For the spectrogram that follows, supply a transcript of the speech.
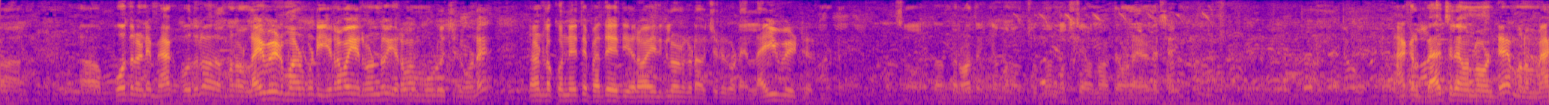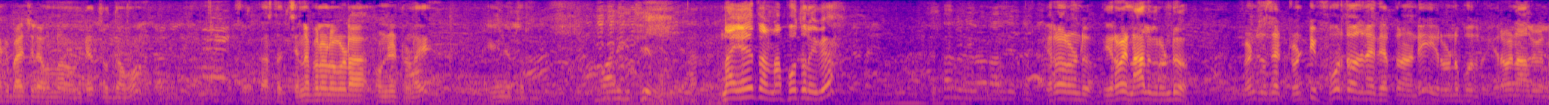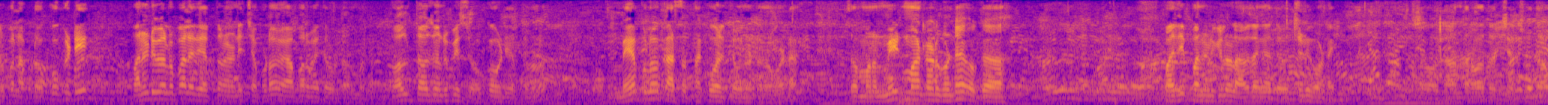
పోతులండి. మేక పోతులు. మనం లైవ్ వెయిట్ మాడుకుంటే ఇరవై రెండు ఇరవై మూడు వచ్చిన కూడా దాంట్లో కొన్ని అయితే పెద్ద అయితే ఇరవై ఐదు కిలోలు కూడా వచ్చి కూడా లైవ్ వెయిట్ అనమాట సో దాని తర్వాత ఇంకా మనం చూద్దాం. నెక్స్ట్ ఏమన్నా అయితే ఉన్నాయి అనేసి. మేకల బ్యాచ్లు ఏమన్నా ఉంటే మనం మేక బ్యాచ్లు ఏమన్నా ఉంటే చూద్దాము. సో కాస్త చిన్నపిల్లలు కూడా ఉండేట్టున్నాయి ఏం చెప్తారు? నా ఏం చెప్తాను నా పోతులు ఇవి? ఇరవై రెండు ఇరవై నాలుగు రెండు. ఫ్రెండ్స్ చూస్తే ట్వంటీ ఫోర్ థౌసండ్ అయితే చెప్తానండి. ఈ రెండు పోతులు ఇరవై నాలుగు వేల రూపాయలు అప్పుడు ఒక్కొక్కటి పన్నెండు వేల రూపాయలు అయితే చెప్తానండి. చెప్పడం వ్యాపారం అయితే ఉంటుంది అనమాట ట్వెల్వ్ థౌసండ్ రూపీస్ ఒక్కొక్కటి చెప్తున్నాడు మేపులో కాస్త తక్కువ అయితే ఉన్నట్టు అనమాట సో మనం మీట్ మాట్లాడుకుంటే ఒక పది పన్నెండు కిలోలు ఆ విధంగా అయితే వచ్చినవి ఉంటాయి సో దాని తర్వాత వచ్చి చూద్దాం.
